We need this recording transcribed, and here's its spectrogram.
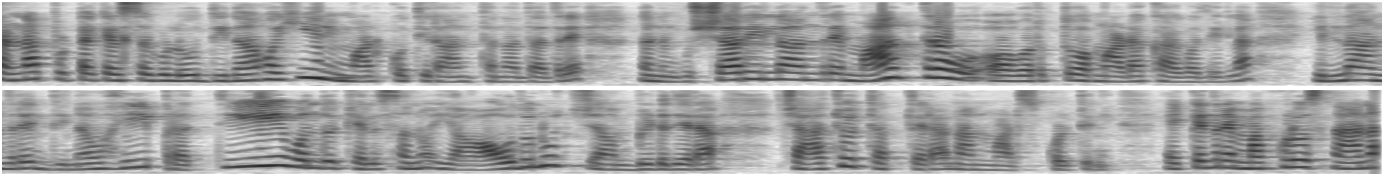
ಸಣ್ಣ ಪುಟ್ಟ ಕೆಲಸಗಳು ದಿನ ಹೋಗಿ ನೀವು ಮಾಡ್ಕೋತೀರಾ ಅಂತ ಅನ್ನೋದಾದರೆ ನನಗೆ ಹುಷಾರಿಲ್ಲ ಅಂದರೆ ಮಾತ್ರ ಹೊರತು ಮಾಡೋಕ್ಕಾಗೋದಿಲ್ಲ. ಇಲ್ಲ ಅಂದರೆ ದಿನವಹಿ ಪ್ರತಿ ಒಂದು ಕೆಲಸನೂ ಯಾವುದೂ ಬಿಡದಿರ ಚಾಚು ತಪ್ತಿರ ನಾನು ಮಾಡಿಸ್ಕೊಳ್ತೀನಿ. ಯಾಕೆಂದರೆ ಮಕ್ಕಳು ಸ್ನಾನ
